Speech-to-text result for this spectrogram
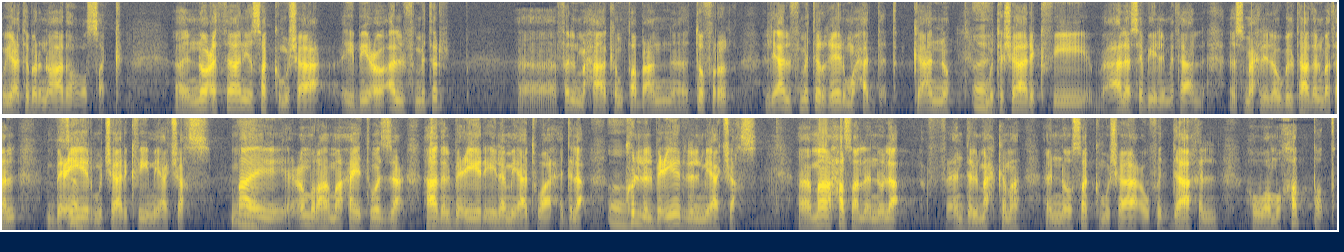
ويعتبر إنه هذا هو الصك. النوع الثاني صك مشاع يبيعه ألف متر آه، في المحاكم طبعا آه، تفرغ لألف متر غير محدد كأنه إيه. متشارك في على سبيل المثال اسمح لي لو قلت هذا المثل بعير متشارك فيه مئة شخص. ما ي- عمرها ما حيتوزع هذا البعير إلى مئة واحد لا. كل البعير للمئة شخص. آه، ما حصل أنه لا. عند المحكمة أنه صك مشاع وفي الداخل هو مخطط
